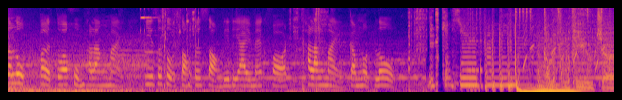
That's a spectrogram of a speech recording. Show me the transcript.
สรุปเปิดตัวขุมพลังใหม่ Isuzu 2.2 DDI Max Force พลังใหม่กำหนดโลก Coming from the future.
